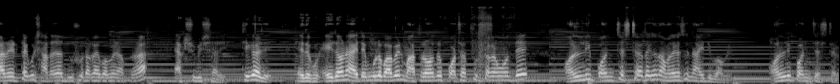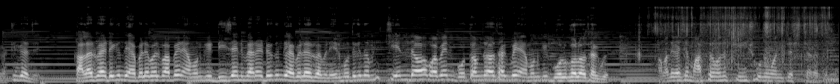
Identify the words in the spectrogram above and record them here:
আর rate থাকবে সাত হাজার দুশো টাকায় পাবেন আপনারা একশো বিশ শাড়ি। ঠিক আছে? এই দেখুন, এই ধরনের আইটেমগুলো পাবেন মাত্র মাত্র পঁচাত্তর টাকার মধ্যে। অনলি পঞ্চাশ টাকা থেকে কিন্তু আমাদের কাছে নাইটি পাবেন। অনলি পঞ্চাশ টাকা, ঠিক আছে? কালার ভ্যারাইটি কিন্তু অ্যাভেলেবেল পাবেন, এমনকি ডিজাইন ভ্যারাইটিও কিন্তু অ্যাভেলেবেল পাবেন। এর মধ্যে কিন্তু আপনি চেন দেওয়া পাবেন, বোতাম দেওয়া থাকবে, এমনকি গোল গলাও থাকবে। আমাদের কাছে মাত্র মাত্র তিনশো উনপঞ্চাশ টাকা থেকে।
